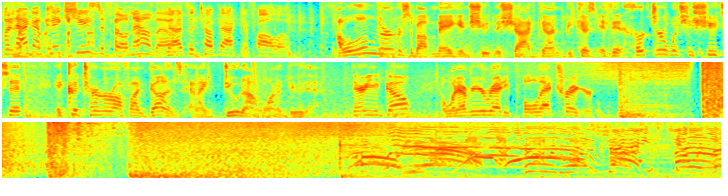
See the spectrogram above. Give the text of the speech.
But I got big shoes to fill now, though. That's a tough act to follow. I'm a little nervous about Megan shooting the shotgun because if it hurts her when she shoots it, it could turn her off on guns, and I do not want to do that. There you go. And whenever you're ready, pull that trigger. Oh, yeah! Two with one shot! How was that,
